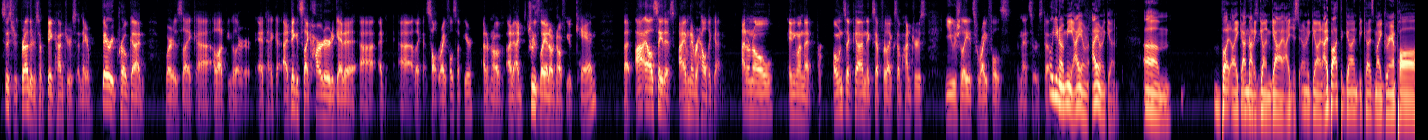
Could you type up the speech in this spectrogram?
sister's brothers are big hunters and they're very pro gun whereas like uh, a lot of people are anti gun i think it's like harder to get a, uh, an uh, like assault rifles up here i don't know if I, I truthfully i don't know if you can but I, i'll say this i've never held a gun i don't know anyone that owns a gun except for like some hunters usually it's rifles and that sort of stuff Oh, you know me. I own. I own a gun. Um, but like I'm not a gun guy. I just own a gun. I bought the gun because my grandpa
